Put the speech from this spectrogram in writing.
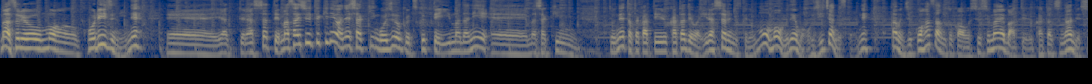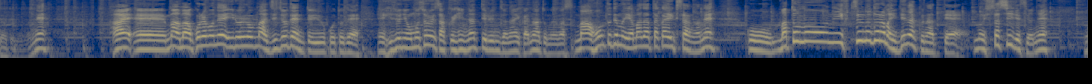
まあそれをもう懲りずにね、えー、やってらっしゃって、まあ最終的にはね、借金50億作って未だに、えー、まあ借金とね、戦っている方ではいらっしゃるんですけども、もうね、もおじいちゃんですからね、多分自己破産とかをしてしまえばという形なんでしょうけどもね。はい、えー、まあまあこれもねいろいろまあ自助伝ということで、えー、非常に面白い作品になってるんじゃないかなと思います。まあ本当でも山田孝之さんがねこうまともに普通のドラマに出なくなってもう久しいですよね。う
